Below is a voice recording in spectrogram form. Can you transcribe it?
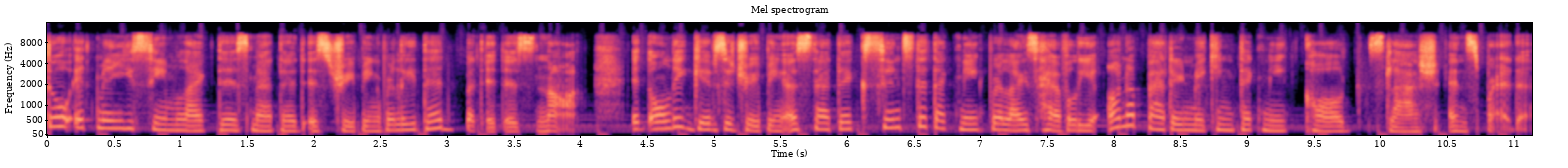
Though it may seem like this method is draping related, but it is not. It only gives a draping aesthetic since the technique relies heavily on a pattern making technique called slash and spread.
